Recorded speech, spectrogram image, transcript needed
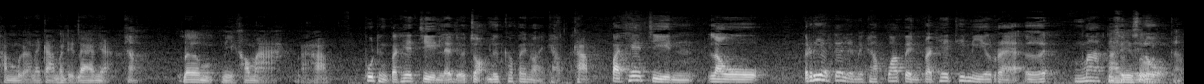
ทำเหมืองในการผลิตแร่เนี่ยครับเริ่มมีเข้ามานะครับ พูดถึงประเทศจีนแล้วเดี๋ยวเจาะลึกเข้าไปหน่อยครับครับประเทศจีนเราเรียกได้เลยไหมครับ ว่าเป็นประเทศที่มีแร่เอิร์ธมากที่สุดมากที่ในสุดโลกครับ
